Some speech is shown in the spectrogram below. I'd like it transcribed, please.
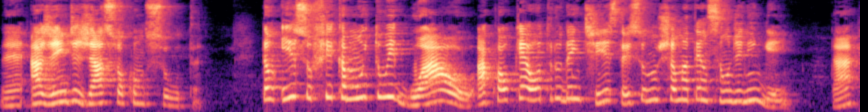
Né? Agende já sua consulta. Então, isso fica muito igual a qualquer outro dentista, isso não chama atenção de ninguém, tá?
